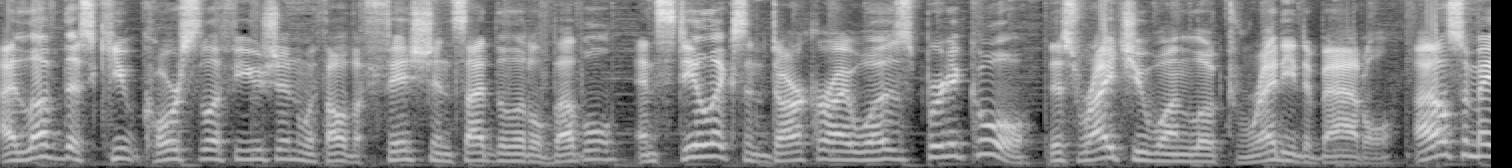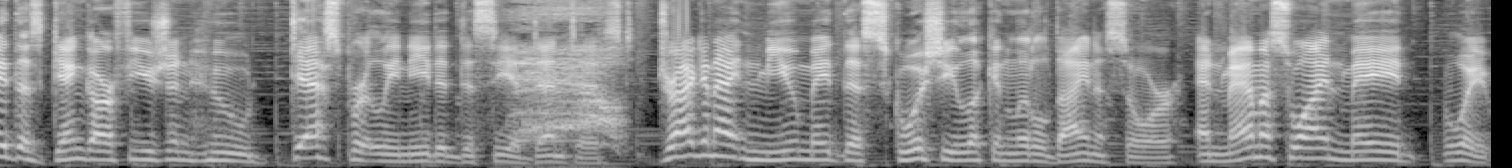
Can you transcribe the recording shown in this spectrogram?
I love this cute Corsola fusion with all the fish inside the little bubble, and Steelix and Darkrai was pretty cool. This Raichu one looked ready to battle. I also made this Gengar fusion who desperately needed to see a dentist. Dragonite and Mew made this squishy looking little dinosaur, and Mamoswine made Wait,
